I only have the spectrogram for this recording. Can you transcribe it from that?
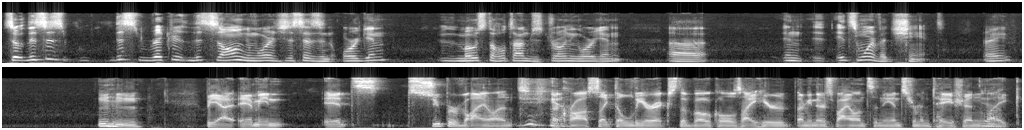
So this is this record, this song, and more it just has an organ, most the whole time just droning organ, uh, and it, it's more of a chant, right? But yeah, I mean, it's super violent Yeah. across like the lyrics, the vocals. I hear I mean there's violence in the instrumentation. Yeah. Like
